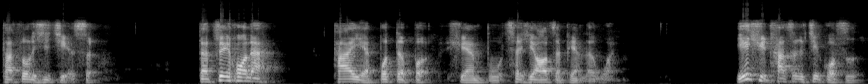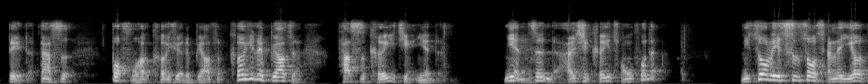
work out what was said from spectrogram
他做了一些解释，但最后呢，他也不得不宣布撤销这篇论文。也许他这个结果是对的，但是不符合科学的标准。科学的标准它是可以检验的、验证的，而且可以重复的。你做了一次做成了以后，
